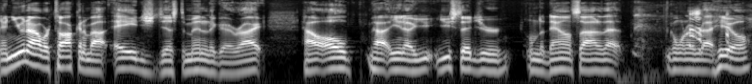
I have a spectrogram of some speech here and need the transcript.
and you and I were talking about age just a minute ago, right? How old? How you know? You, you said you're on the downside of that, going over that hill,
